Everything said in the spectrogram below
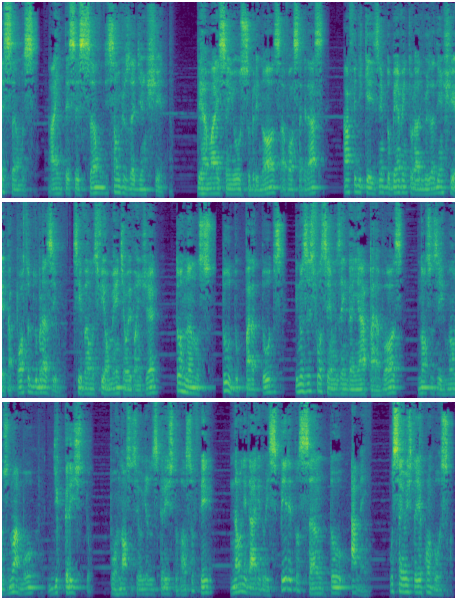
Peçamos a intercessão de São José de Anchieta. Derramai, Senhor, sobre nós a vossa graça, a fim de que, exemplo do bem-aventurado José de Anchieta, apóstolo do Brasil, sirvamos fielmente ao Evangelho, tornamos tudo para todos e nos esforcemos em ganhar para vós, nossos irmãos, no amor de Cristo, por nosso Senhor Jesus Cristo, vosso Filho, na unidade do Espírito Santo. Amém. O Senhor esteja convosco,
